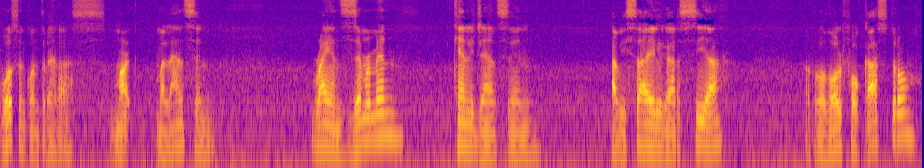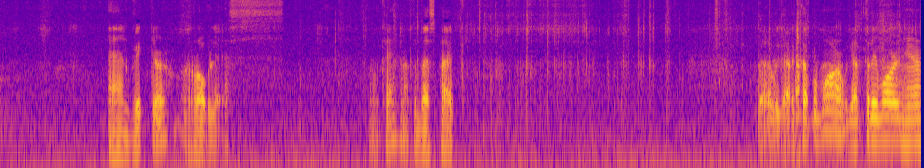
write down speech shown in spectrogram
Willson Contreras, Mark Melancon, Ryan Zimmerman, Kenley Jansen, Avisail Garcia, Rodolfo Castro, and Victor Robles. Okay, not the best pack. We got a couple more. We got three more in here.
